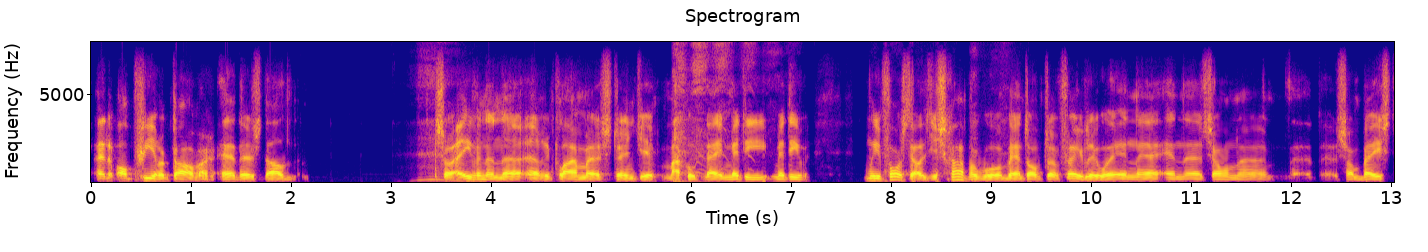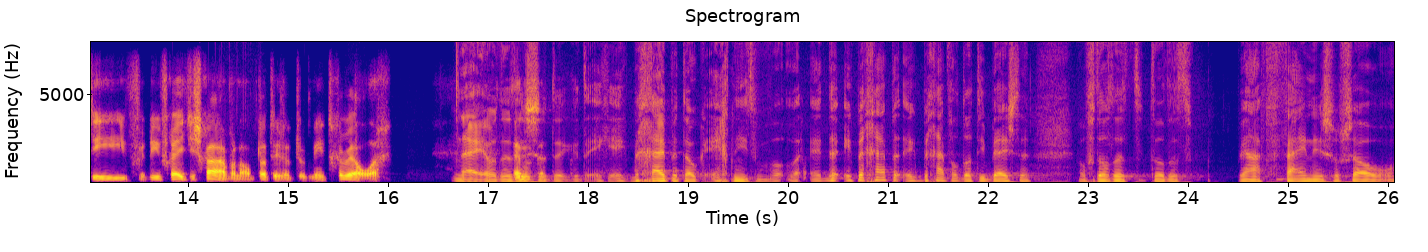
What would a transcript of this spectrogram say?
en op 4 oktober. Hè? Dus dan... Zo even een, een reclamestuntje. Maar goed, nee, met die... Met die moet je je voorstellen dat je schapenboer bent op de Veluwe en, uh, en uh, zo'n uh, zo'n beest die, die vreet je schapen op. Dat is natuurlijk niet geweldig. Nee, joh, dat is, ik, ik, ik, begrijp het ook echt niet. Ik begrijp, ik begrijp wel dat die beesten, of dat het, dat het ja, fijn is of zo.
